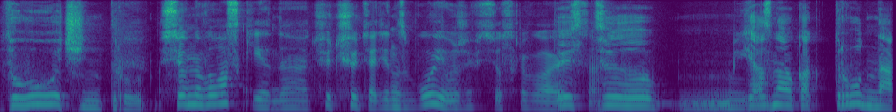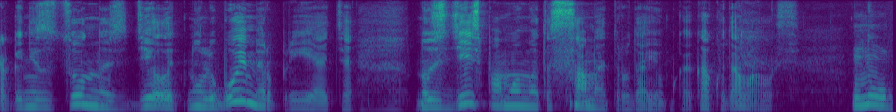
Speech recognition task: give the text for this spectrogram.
это очень трудно. Все на волоске, да. Чуть-чуть один сбой, и уже все срывается. То есть э, я знаю, как трудно организационно сделать ну, любое мероприятие, но здесь, по-моему, это самое трудоемкое. Как удавалось? Ну,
